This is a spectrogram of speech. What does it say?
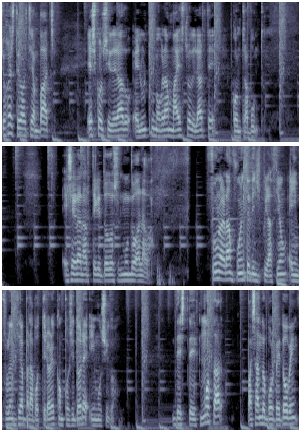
Johann Sebastian Bach es considerado el último gran maestro del arte contrapunto, ese gran arte que todo el mundo alaba. Fue una gran fuente de inspiración e influencia para posteriores compositores y músicos. Desde Mozart, pasando por Beethoven,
